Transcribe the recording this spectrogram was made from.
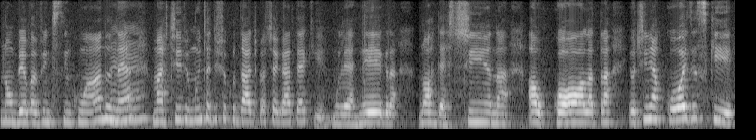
não bebo há 25 anos, Uhum. né? Mas tive muita dificuldade para chegar até aqui. Mulher negra, nordestina, alcoólatra. Eu tinha coisas que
